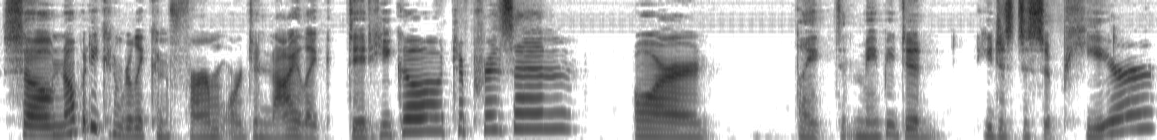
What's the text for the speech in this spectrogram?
So, nobody can really confirm or deny, like, did he go to prison? Or, like, maybe did he just disappear?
